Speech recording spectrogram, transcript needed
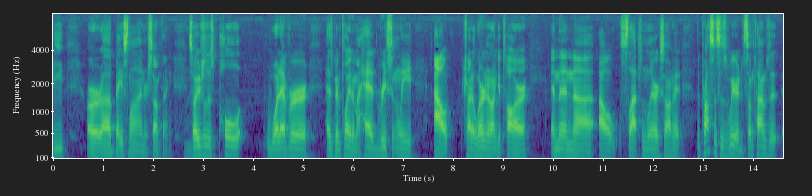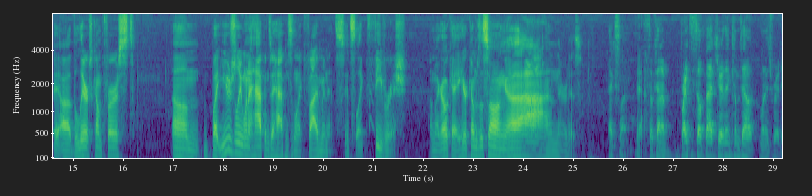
beat or a bass line or something. So I usually just pull whatever has been playing in my head recently out, try to learn it on guitar, and then uh, I'll slap some lyrics on it. The process is weird. Sometimes it, uh, the lyrics come first, um, but usually when it happens, it happens in like five minutes. It's like feverish. I'm like, okay, here comes the song, ah, and there it is. excellent. Yeah. So kind of writes itself back here and then comes out when it's ready.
